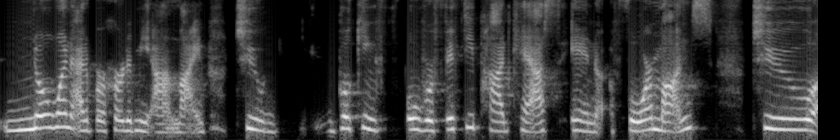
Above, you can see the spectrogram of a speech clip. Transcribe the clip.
no one ever heard of me online to booking over 50 podcasts in four months to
